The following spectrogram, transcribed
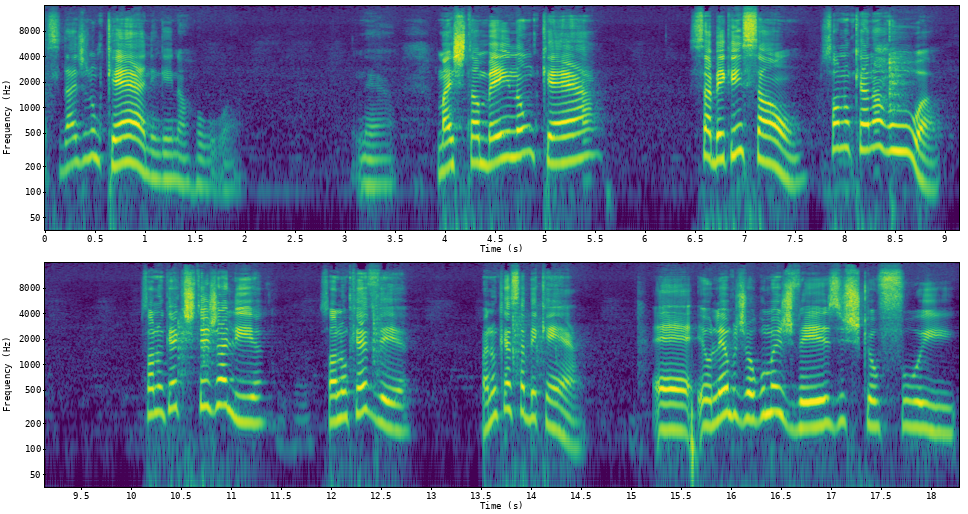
A cidade não quer ninguém na rua. Né? Mas também não quer saber quem são. Só não quer na rua. Só não quer que esteja ali. Só não quer ver. Mas não quer saber quem é. é eu lembro de algumas vezes que eu fui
